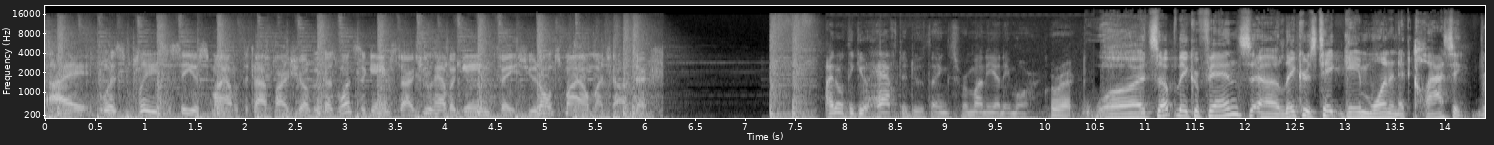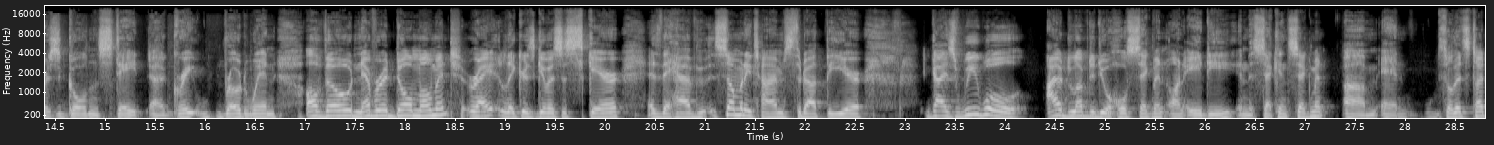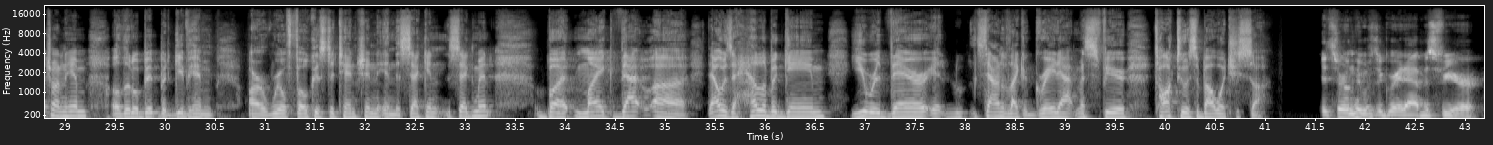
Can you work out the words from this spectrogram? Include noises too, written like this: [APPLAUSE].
I was pleased to see you smile at the top of our show because once the game starts, you have a game face. You don't smile much out there. I don't think you have to do things for money anymore. Correct. What's up, Laker fans? Uh, Lakers take game one in a classic versus Golden State. A great road win, although never a dull moment, right? Lakers give us a scare as they have so many times throughout the year. Guys, we will I would love to do a whole segment on AD in the second segment. Um, and so let's touch on him a little bit, but give him our real focused attention in the second segment. But Mike, that uh, that was a hell of a game. You were there. It sounded like a great atmosphere. Talk to us about what you saw. It certainly was a great atmosphere.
